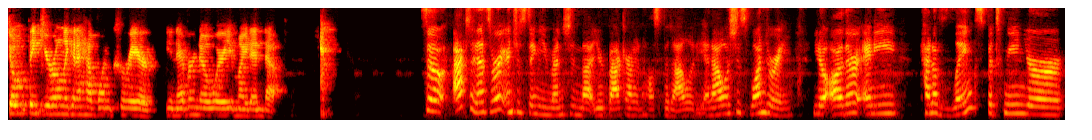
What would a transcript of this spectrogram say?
don't think you're only going to have one career. You never know where you might end up. So actually, that's very interesting. You mentioned that your background in hospitality, and I was just wondering, you know, are there any kind of links between your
